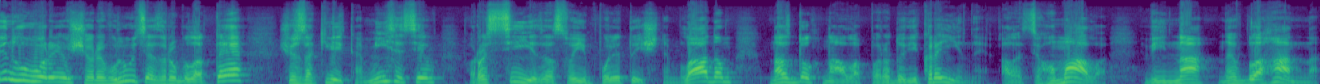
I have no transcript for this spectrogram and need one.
Він говорив, що революція зробила те, що за кілька місяців Росія за своїм політичним ладом наздогнала передові країни. Але цього мало. Війна невблаганна.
